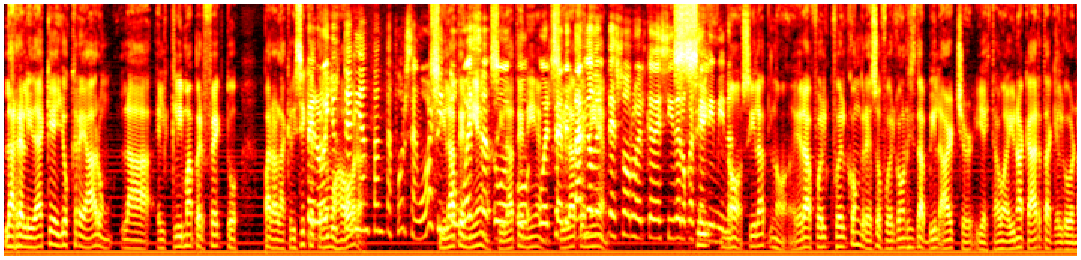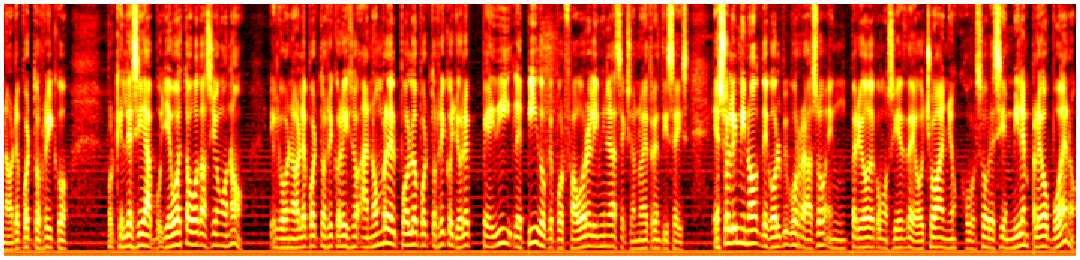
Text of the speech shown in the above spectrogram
la realidad es que ellos crearon la, el clima perfecto para la crisis que tenemos ahora. Pero ellos tenían tanta fuerza en Washington. Sí la tenían, o, la tenían, o, el secretario del Tesoro es el que decide lo que se elimina. No, sí la, no, era, fue, el, fue el Congreso, fue el congresista Bill Archer y ahí estaba, hay una carta que el gobernador de Puerto Rico, porque él decía, ¿llevo esta votación o no? Y el gobernador de Puerto Rico le hizo, a nombre del pueblo de Puerto Rico, yo le pedí, le pido que por favor elimine la sección 936. Eso eliminó de golpe y borrazo en un periodo de como 7, de 8 años, sobre 100 mil empleos buenos.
